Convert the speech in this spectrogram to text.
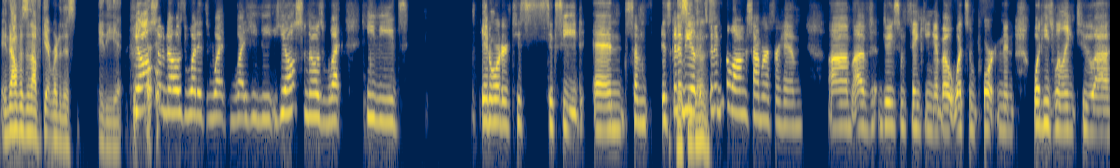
enough is enough. Get rid of this idiot. He also or, knows what it's what what he needs. He also knows what he needs in order to succeed. And some it's going to yes, be a, it's to be a long summer for him um, of doing some thinking about what's important and what he's willing to uh,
